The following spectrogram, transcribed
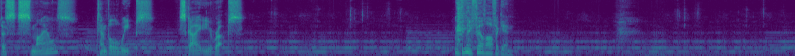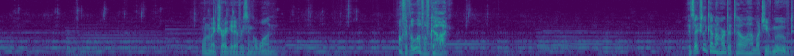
Goddess smiles, temple weeps, sky erupts. And they fell off again. I want to make sure I get every single one. Oh, for the love of God! It's actually kind of hard to tell how much you've moved.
